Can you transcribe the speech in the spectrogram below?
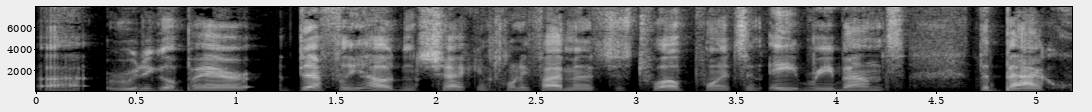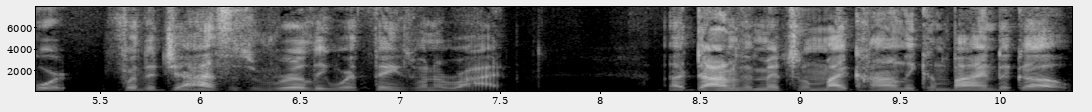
Uh, Rudy Gobert definitely held in check in 25 minutes, just 12 points and 8 rebounds. The backcourt for the Jazz is really where things went awry. Uh, Donovan Mitchell and Mike Conley combined to go.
